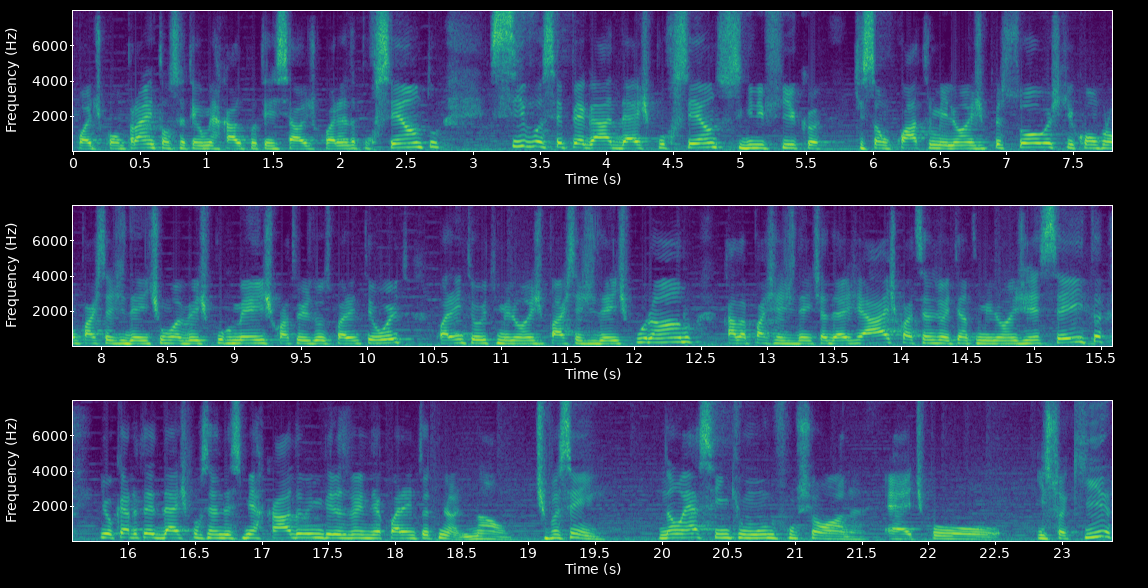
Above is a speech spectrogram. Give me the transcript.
pode comprar, então você tem um mercado potencial de 40%. Se você pegar 10%, significa que são 4 milhões de pessoas que compram pasta de dente uma vez por mês, 4 vezes 12, 48, 48 milhões de pastas de dente por ano, cada pasta de dente é 10 reais, 480 milhões de receita, e eu quero ter 10% desse mercado e a empresa vai vender 48 milhões. Não. Tipo assim, não é assim que o mundo funciona. É tipo, isso aqui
